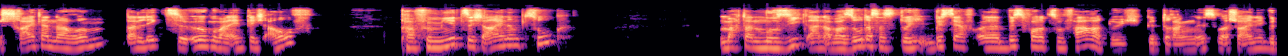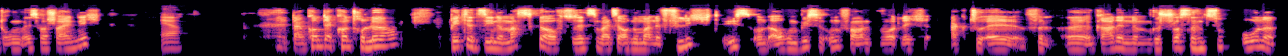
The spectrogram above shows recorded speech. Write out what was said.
Schreit dann da rum, dann legt sie irgendwann endlich auf, parfümiert sich ein im Zug, macht dann Musik an, aber so, dass das durch bis der äh, bis vorne zum Fahrer durchgedrangen ist, wahrscheinlich, gedrungen ist wahrscheinlich. Ja. Dann kommt der Kontrolleur, bittet sie eine Maske aufzusetzen, weil es ja auch nur mal eine Pflicht ist und auch ein bisschen unverantwortlich aktuell, für, äh, gerade in einem geschlossenen Zug ohne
